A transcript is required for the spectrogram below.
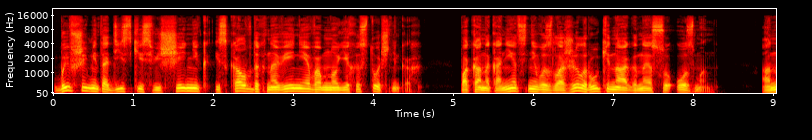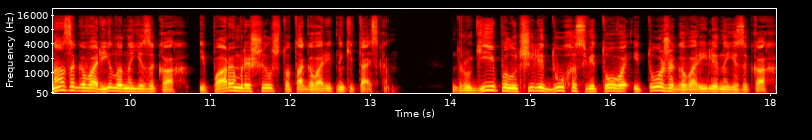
бывший методистский священник, искал вдохновение во многих источниках, пока, наконец, не возложил руки на Агнесу Озман. Она заговорила на языках, и Паром решил, что та говорит на китайском. Другие получили Духа Святого и тоже говорили на языках.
